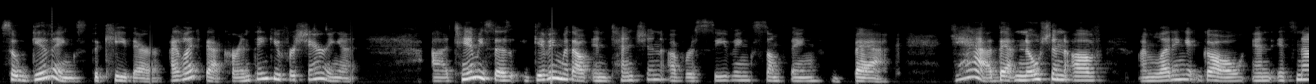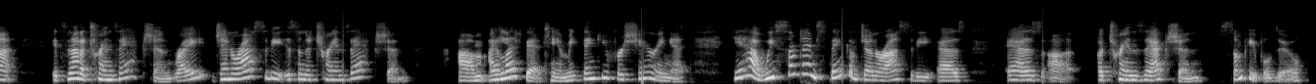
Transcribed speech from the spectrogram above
so giving's the key there. I like that, Corinne. Thank you for sharing it. Uh, Tammy says giving without intention of receiving something back yeah that notion of i'm letting it go and it's not it's not a transaction right? Generosity isn't a transaction. Um, i like that tammy. Thank you for sharing it. Yeah we sometimes think of generosity as as a, a transaction some people do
